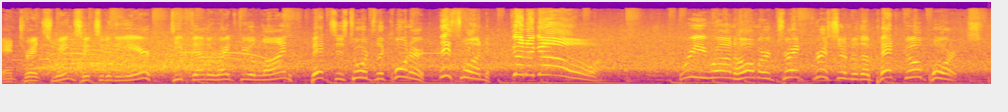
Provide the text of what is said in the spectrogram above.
and Trent swings, hits it in the air, deep down the right field line. Betts is towards the corner. This one, gonna go! Three run homer, Trent Grisham to the Petco porch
